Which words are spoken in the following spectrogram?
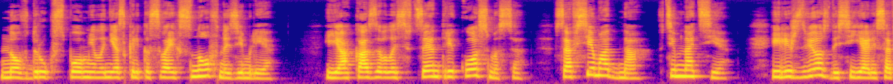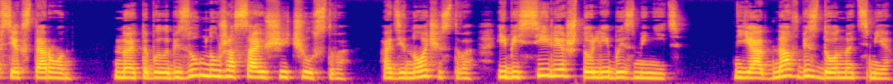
Но вдруг вспомнила несколько своих снов на Земле. Я оказывалась в центре космоса, совсем одна, в темноте, и лишь звезды сияли со всех сторон. Но это было безумно ужасающее чувство, одиночество и бессилие что-либо изменить. Я одна в бездонной тьме.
